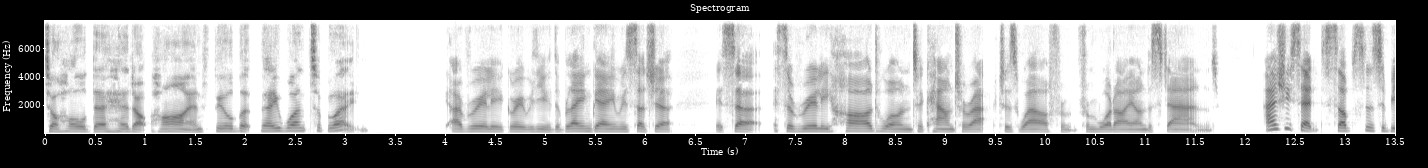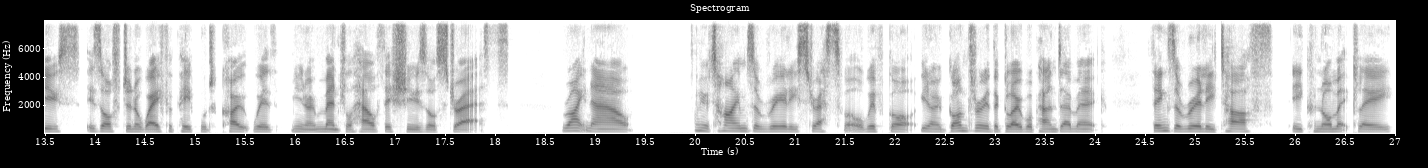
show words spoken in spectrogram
to hold their head up high and feel that they weren't to blame. I really agree with you. The blame game is such a it's a it's a really hard one to counteract as well from from what I understand. As you said, substance abuse is often a way for people to cope with, you know, mental health issues or stress. Right now, you know, times are really stressful. We've got, you know, gone through the global pandemic. Things are really tough economically,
